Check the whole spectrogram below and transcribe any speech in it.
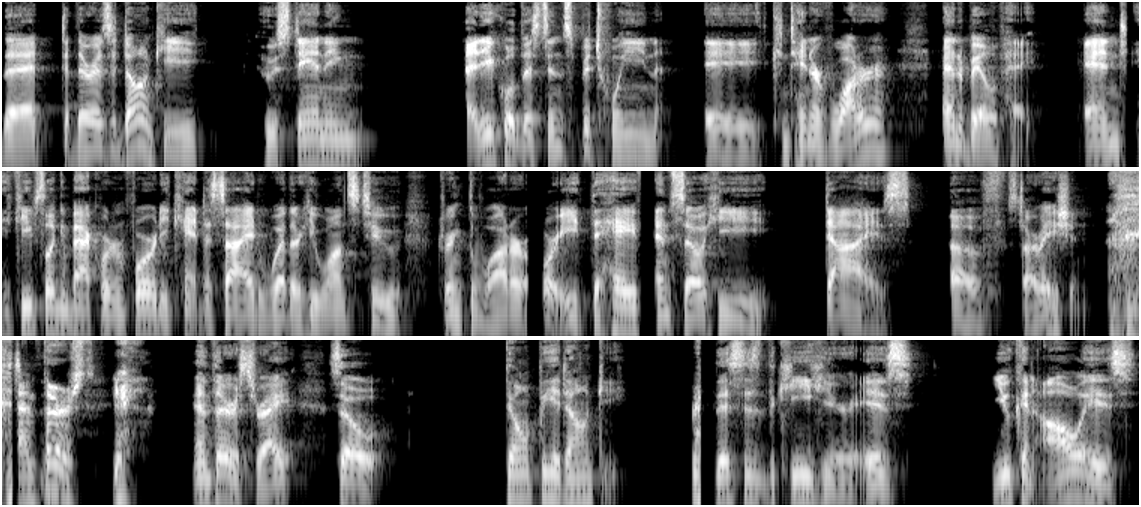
that there is a donkey who's standing at equal distance between a container of water and a bale of hay. And he keeps looking backward and forward. He can't decide whether he wants to drink the water or eat the hay. And so he dies of starvation and thirst yeah and thirst, right? So don't be a donkey. This is the key here is you can always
